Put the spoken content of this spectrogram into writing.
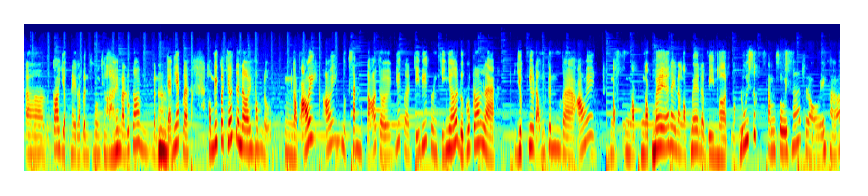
À, co giật này là bình thường trời ơi mà lúc đó mình ừ. cảm giác là không biết có chết tới nơi không nữa ngọc ói ói mực xanh mực đỏ trời biết là chỉ biết chỉ nhớ được lúc đó là giật như động kinh và ói. Ngọc ngọc ngọc mê ở đây là ngọc mê là vì mệt ngọc đuối sức xong xuôi hết rồi hả?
